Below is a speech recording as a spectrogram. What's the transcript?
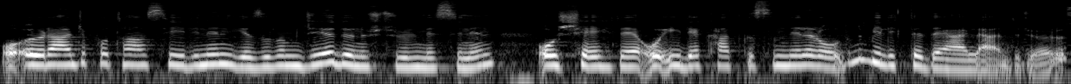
o öğrenci potansiyelinin yazılımcıya dönüştürülmesinin o şehre, o ile katkısının neler olduğunu birlikte değerlendiriyoruz.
